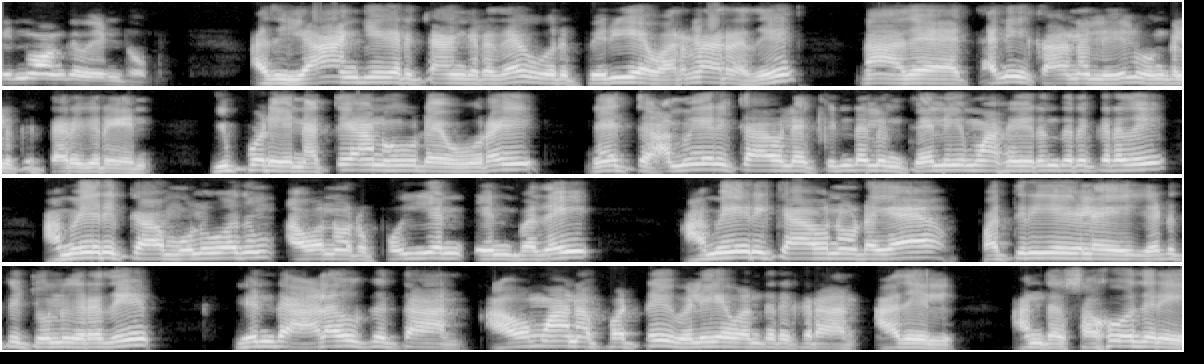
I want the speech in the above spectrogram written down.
பின்வாங்க வேண்டும். அது ஏன் அங்கீகரித்தாங்கிறத ஒரு பெரிய வரலாறு அது. நான் அதை தனி காணொலியில் உங்களுக்கு தருகிறேன். இப்படி நத்தியானுடைய உரை நேற்று அமெரிக்காவில் கிண்டலும் கேலியுமாக இருந்திருக்கிறது. அமெரிக்கா முழுவதும் அவன் ஒரு பொய்யன் என்பதை அமெரிக்காவினுடைய பத்திரிகைகளை எடுத்து சொல்கிறது என்ற அளவுக்கு தான் அவமானப்பட்டு வெளியே வந்திருக்கிறான். அதில் அந்த சகோதரி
